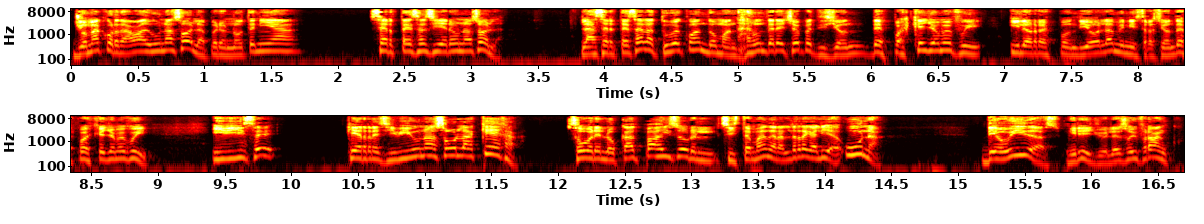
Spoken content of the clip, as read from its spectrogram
Yo me acordaba de una sola, pero no tenía certeza si era una sola. La certeza la tuve cuando mandaron un derecho de petición después que yo me fui y lo respondió la administración después que yo me fui. Y dice que recibí una sola queja sobre el Locat Paz y sobre el Sistema General de Regalías. Una. De oídas. Mire, yo le soy franco.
